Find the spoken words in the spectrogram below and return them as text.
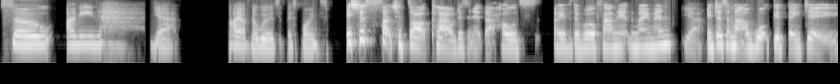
So, I mean, yeah, I have no words at this point. It's just such a dark cloud, isn't it, that holds over the royal family at the moment. Yeah. It doesn't matter what good they do,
